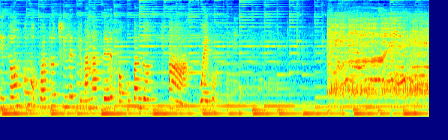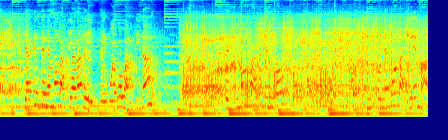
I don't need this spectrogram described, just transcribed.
si son como cuatro chiles que van a hacer, ocupan dos ah, huevos. Ya que tenemos la clara del, del huevo batida, seguimos batiendo y ponemos la yema.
